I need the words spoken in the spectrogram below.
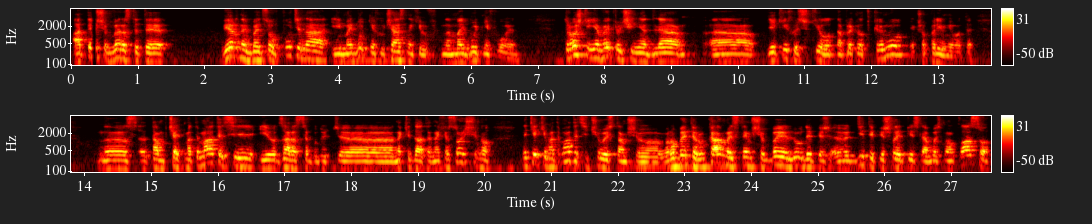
а те, щоб виростити вірних бойців Путіна і майбутніх учасників майбутніх воєн. Трошки є виключення для е, якихось шкіл, от, наприклад, в Криму, якщо порівнювати, е, там вчать математиці, і от зараз це будуть е, накидати на Херсонщину. Не тільки математиці, чогось там, що робити руками з тим, щоб люди е, діти пішли після восьмого класу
